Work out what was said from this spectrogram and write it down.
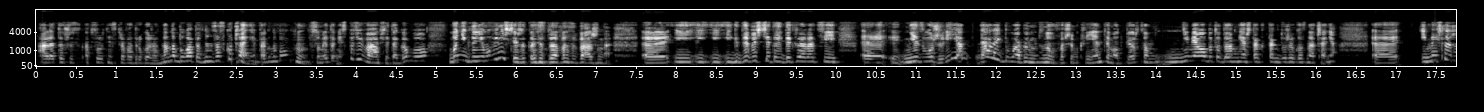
ale to już jest absolutnie sprawa drugorzędna, no była pewnym zaskoczeniem, tak? No bo hmm, w sumie to nie spodziewałam się tego, bo, bo nigdy nie mówiliście, że to jest dla Was ważne. E, I, i, I gdybyście tej deklaracji e, nie złożyli, ja dalej byłabym znów Waszym klientem, odbiorcą, nie miałoby to dla mnie aż tak, tak dużego znaczenia. E, I myślę, że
